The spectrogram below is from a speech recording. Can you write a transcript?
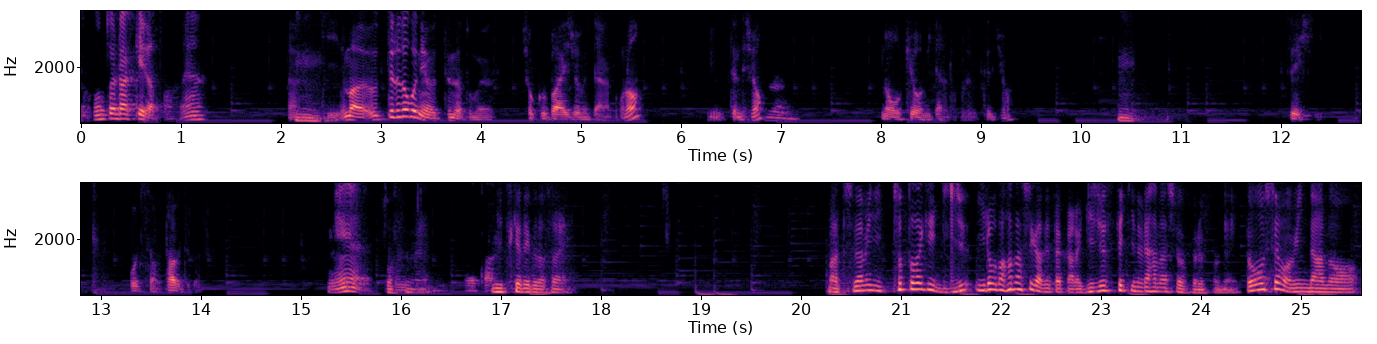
い。本当にラッキーだったんだね。ラッキーまあ、売ってるとこには売ってるんだと思います。直売所みたいなところ？売ってるんでしょ？うん。農協みたいなところで売ってるでしょ？うん。ぜひ、おじさんも食べてください。ねえ。そうっすねうん。見つけてください。まあ、ちなみにちょっとだけ技術色の話が出たから技術的な話をするとねどうしてもみんなあの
